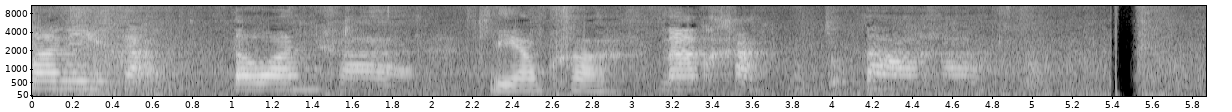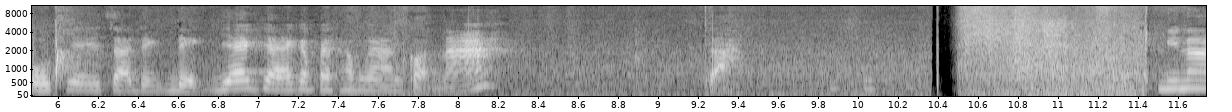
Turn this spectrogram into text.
มานีค่ะ ตะวันค่ะเมียมค่ะ นัดค่ะ ตุ๊กตาค่ะ โอเคจ้ะเด็กๆ แยกย้ายกันไปทำงานก่อนนะจ้ะมีนา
